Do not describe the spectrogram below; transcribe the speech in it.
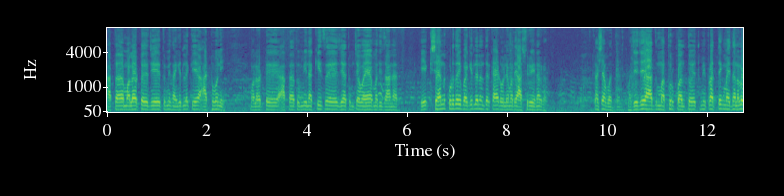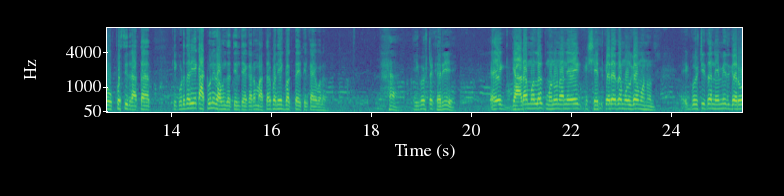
आता मला वाटतं जे तुम्ही सांगितलं की आठवणी मला वाटतं आता तुम्ही नक्कीच ज्या तुमच्या वयामध्ये जाणार एक क्षण कुठेतरी बघितल्यानंतर काय डोळ्यामध्ये आश्रू येणार का? कशाबद्दल? म्हणजे जे आज मथुर पळतोय तुम्ही प्रत्येक मैदानाला उपस्थित राहतात की कुठेतरी एक आठवणी राहून जातील त्या कारण म्हातारपणी एक बघता येतील काय बोला हा ही गोष्ट खरी आहे. एक गाडा मलक म्हणून आणि एक शेतकऱ्याचा मुलगा म्हणून एक गोष्टीचा नेहमीच गर्व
